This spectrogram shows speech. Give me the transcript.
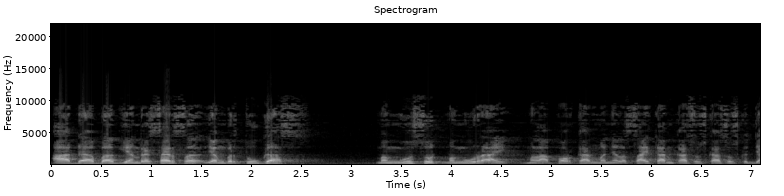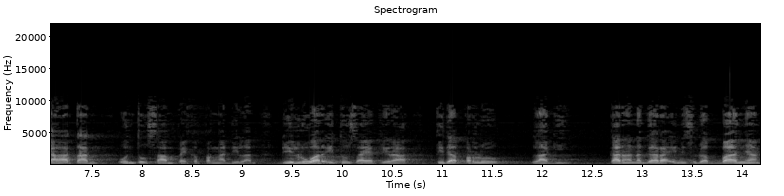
Ada bagian reserse yang bertugas mengusut, mengurai, melaporkan, menyelesaikan kasus-kasus kejahatan untuk sampai ke pengadilan. Di luar itu saya kira tidak perlu lagi. Karena negara ini sudah banyak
